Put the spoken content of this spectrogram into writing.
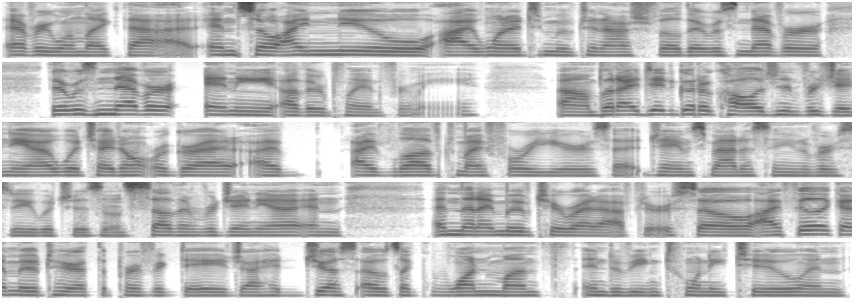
everyone like that. And so I knew I wanted to move to Nashville. There was never, there was never any other plan for me. Um, but I did go to college in Virginia, which I don't regret. I I loved my four years at James Madison University, which is in Southern Virginia, and and then I moved here right after. So I feel like I moved here at the perfect age. I had just I was like one month into being 22, and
